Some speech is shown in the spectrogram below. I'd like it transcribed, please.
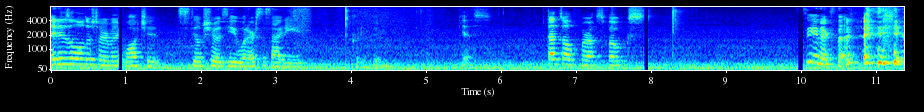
It is a little disturbing. Watch it still shows you what our society could have been. Yes. That's all for us, folks. See you next time.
